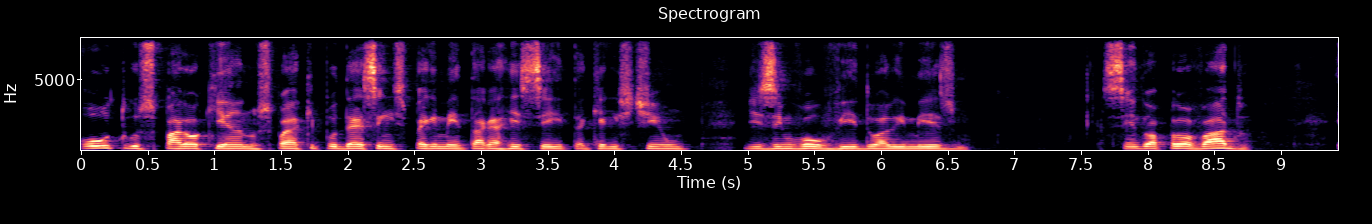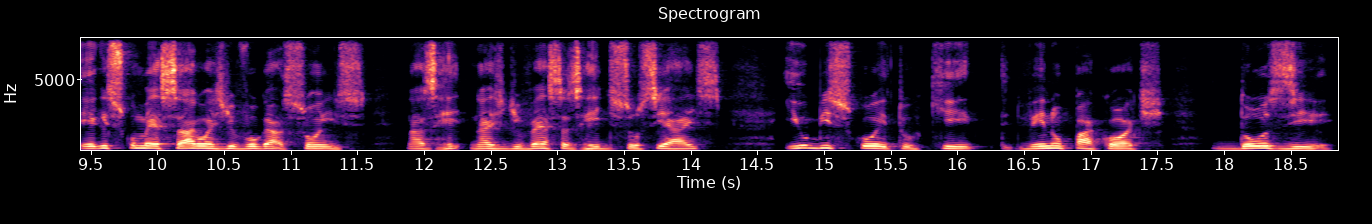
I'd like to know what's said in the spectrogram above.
outros paroquianos para que pudessem experimentar a receita que eles tinham desenvolvido ali mesmo. Sendo aprovado, eles começaram as divulgações nas, nas diversas redes sociais e o biscoito que vem no pacote 12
